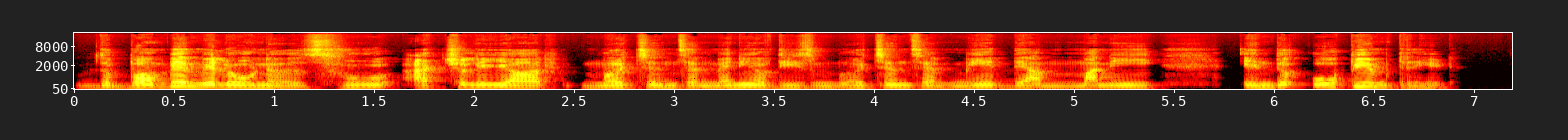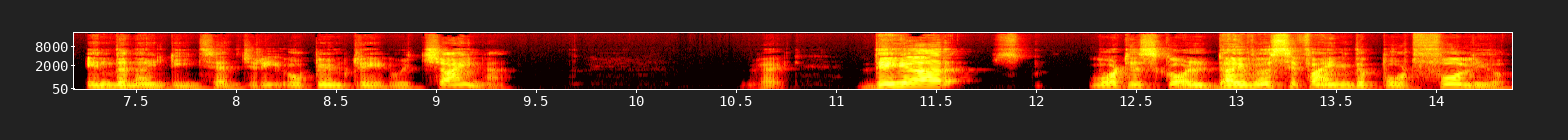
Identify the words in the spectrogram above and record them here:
the Bombay mill owners, who actually are merchants, and many of these merchants have made their money in the opium trade in the 19th century, opium trade with China. Right? They are what is called diversifying the portfolio.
